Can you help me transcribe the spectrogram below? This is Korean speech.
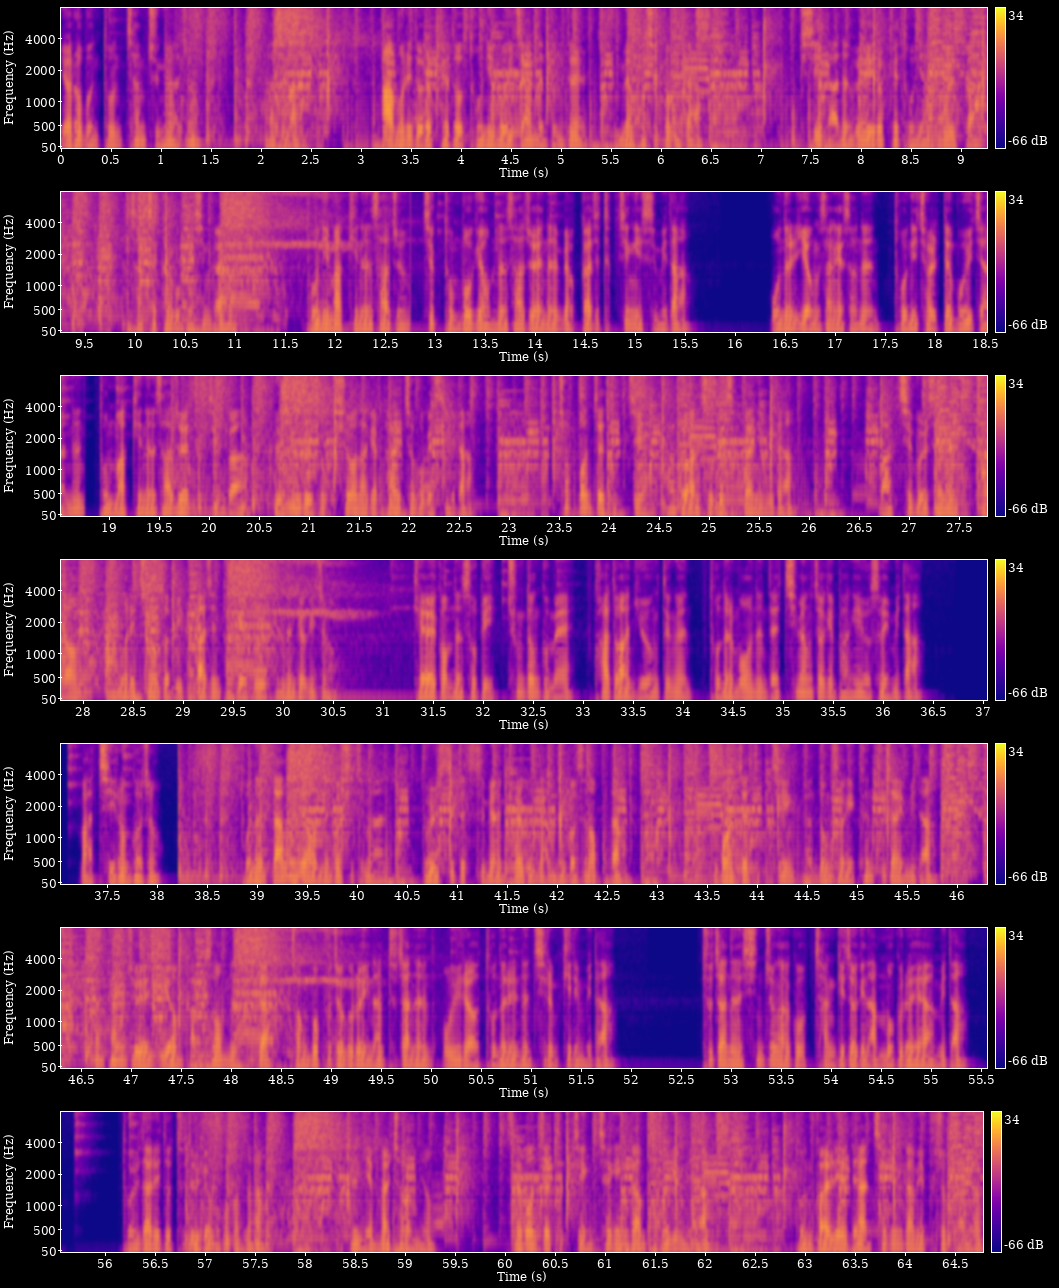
여러분 돈 참 중요하죠? 하지만 아무리 노력해도 돈이 모이지 않는 분들 분명 계실 겁니다. 혹시 나는 왜 이렇게 돈이 안 모일까? 자책하고 계신가요? 돈이 막히는 사주, 즉 돈복이 없는 사주에는 몇 가지 특징이 있습니다. 오늘 이 영상에서는 돈이 절대 모이지 않는 돈 막히는 사주의 특징과 그 이유를 속 시원하게 파헤쳐 보겠습니다. 첫 번째 특징, 과도한 소비 습관입니다. 마치 물 새는 턱처럼 아무리 채워도 밑 빠진 독에 물 붓는 격이죠. 계획 없는 소비, 충동 구매, 과도한 유흥 등은 돈을 모으는데 치명적인 방해 요소입니다. 마치 이런 거죠. 돈은 땀 흘려 얻는 것이지만 물 쓰듯 쓰면 결국 남는 것은 없다. 두 번째 특징, 변동성이 큰 투자입니다. 한탕주의 위험 감수 없는 투자, 정보 부족으로 인한 투자는 오히려 돈을 잃는 지름길입니다. 투자는 신중하고 장기적인 안목으로 해야 합니다. 돌다리도 두들겨 보고 건너라. 는 옛말처럼요. 세 번째 특징, 책임감 부족입니다. 돈 관리에 대한 책임감이 부족하면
